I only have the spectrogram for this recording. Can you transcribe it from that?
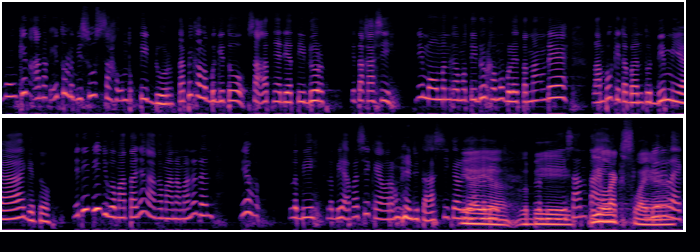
Mungkin anak itu lebih susah untuk tidur. Tapi kalau begitu saatnya dia tidur, kita kasih, ini momen kamu tidur, kamu boleh tenang deh. Lampu kita bantu dim ya, gitu. Jadi dia juga matanya nggak ke mana-mana dan dia lebih lebih apa sih kayak orang meditasi kali Iya ya, lebih iya, lebih, lebih santai, relax lah lebih ya. relax,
